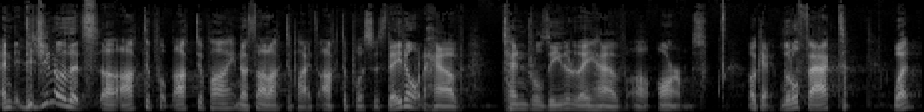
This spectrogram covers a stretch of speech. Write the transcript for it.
And did you know that uh, octop- octopi, no, it's not octopi, it's octopuses, they don't have tendrils either, they have uh, arms. Okay, little fact. What?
